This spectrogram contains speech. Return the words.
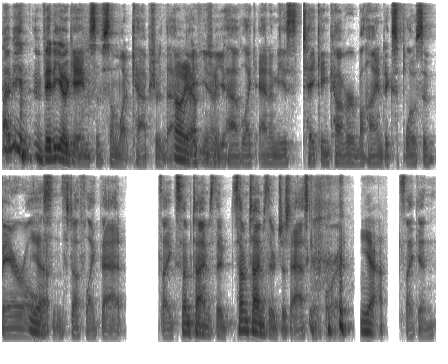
I mean, video games have somewhat captured that. Oh yeah, you know, sure. you have like enemies taking cover behind explosive barrels yeah. and stuff like that. It's like sometimes they're sometimes they're just asking for it. yeah. It's like in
